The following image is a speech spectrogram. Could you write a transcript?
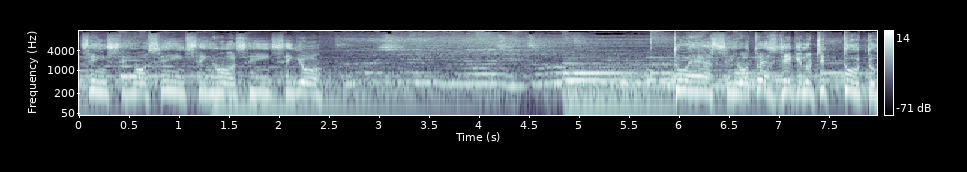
Sim, Senhor, sim, Senhor, sim, Senhor. Tu és, Senhor, tu és digno de tudo,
